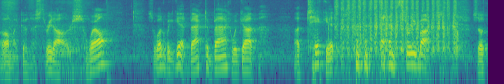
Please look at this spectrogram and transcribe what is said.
Oh my goodness, three dollars. Well, so what did we get? Back to back, we got a ticket and three bucks. So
